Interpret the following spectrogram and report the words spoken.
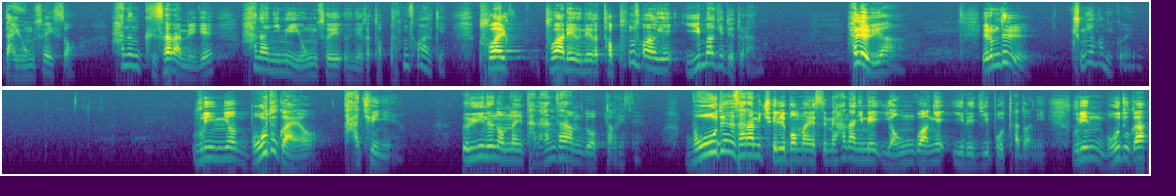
나 용서했어. 하는 그 사람에게 하나님의 용서의 은혜가 더 풍성하게 부활 부활의 은혜가 더 풍성하게 임하게 되더라는 거. 할렐루야. 여러분들 중요한 건 이거예요. 우리는요 모두가요 다 죄인이에요. 의인은 없나니 단 한 사람도 없다 그랬어요. 모든 사람이 죄를 범하였으면 하나님의 영광에 이르지 못하더니 우리는 모두가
